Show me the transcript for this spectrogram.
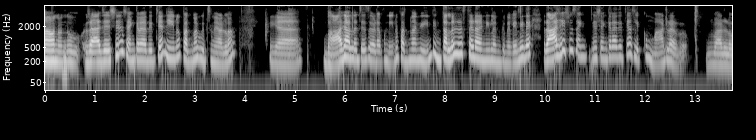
అవును నువ్వు రాజేష్ శంకరాదిత్య నేను పద్మ కూర్చునేవాళ్ళం ఇక బాగా అల్లరి చేసేవాడు. అప్పుడు నేను పద్మాని ఏంటి ఇంత అల్లరి చేస్తాడా? అనిల్ అనుకున్నాను ఎందుకంటే రాజేష్ శంకరాదిత్య అసలు ఎక్కువ మాట్లాడరు. వాళ్ళు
